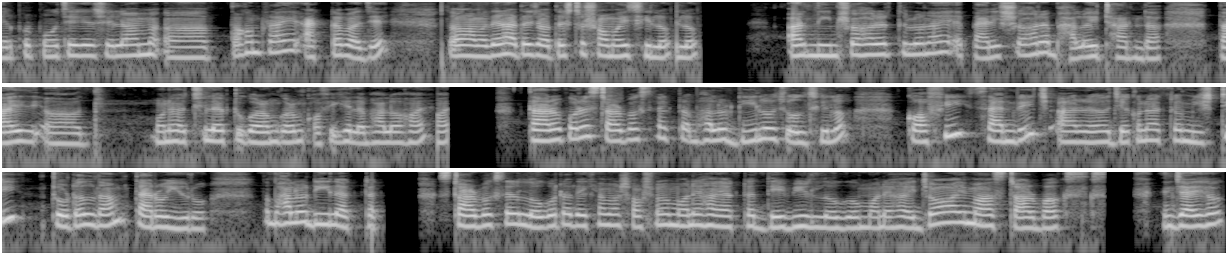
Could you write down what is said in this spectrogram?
এয়ারপোর্ট পৌঁছে গেছিলাম তখন প্রায় একটা বাজে। তো আমাদের হাতে যথেষ্ট সময় ছিল। আর নিম শহরের তুলনায় প্যারিস শহরে ভালোই ঠান্ডা। তাই মনে হচ্ছিল একটু গরম গরম কফি খেলে ভালো হয়। তার উপরে স্টারবাক্সে একটা ভালো ডিলও চলছিল। কফি স্যান্ডউইচ আর যে কোনো একটা মিষ্টি টোটাল দাম তেরো ইউরো তো ভালো ডিল একটা। স্টারবাক্সের লোগোটা দেখে আমার সবসময় মনে হয় একটা দেবীর লোগো মনে হয়, জয় মা স্টারবাক্স যাই হোক,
